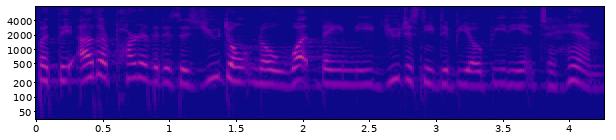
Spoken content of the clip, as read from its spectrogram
but the other part of it is, is you don't know what they need. You just need to be obedient to Him.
